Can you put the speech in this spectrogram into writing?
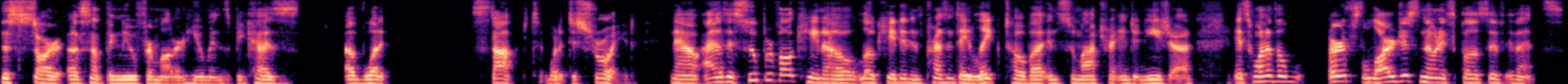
the start of something new for modern humans because of what it stopped, what it destroyed. Now, as a supervolcano located in present day Lake Toba in Sumatra, Indonesia, it's one of the Earth's largest known explosive events.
